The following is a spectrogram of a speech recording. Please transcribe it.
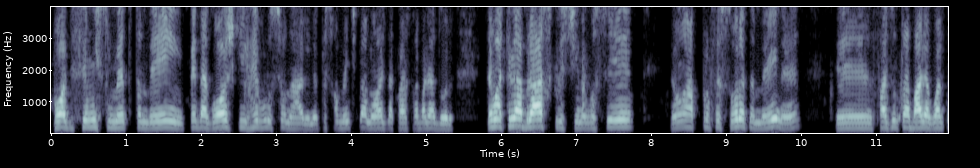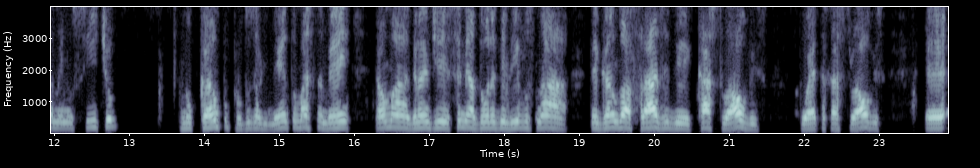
pode ser um instrumento também pedagógico e revolucionário, né, principalmente para nós da classe trabalhadora. Então, aquele abraço, Cristina. Você é uma professora também, né? É, faz um trabalho agora também no sítio, no campo, produz alimento, mas também é uma grande semeadora de livros, na, pegando a frase de Castro Alves, poeta Castro Alves, é,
